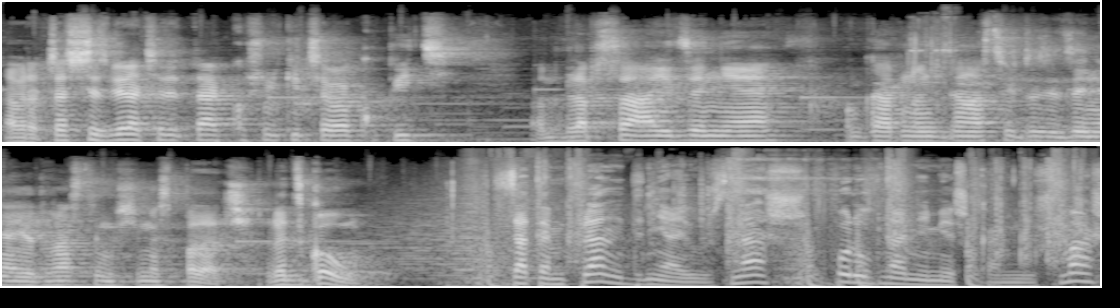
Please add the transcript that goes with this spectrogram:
Dobra, czas się zbierać, Edyta, koszulki trzeba kupić, dla psa jedzenie, ogarnąć dla nas coś do zjedzenia i o 12 musimy spadać. Let's go! Zatem plan dnia już znasz, porównanie mieszkań już masz,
